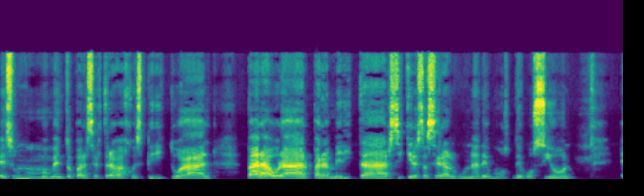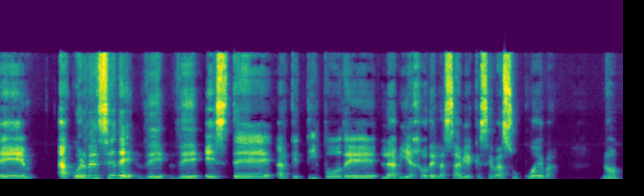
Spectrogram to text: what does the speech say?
es un momento para hacer trabajo espiritual, para orar, para meditar, si quieres hacer alguna devoción. Eh, acuérdense de, este arquetipo de la vieja o de la sabia que se va a su cueva, ¿no?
